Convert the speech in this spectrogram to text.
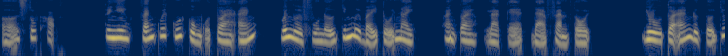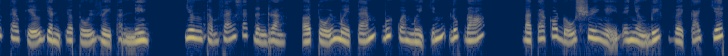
ở Stutthof. Tuy nhiên, phán quyết cuối cùng của tòa án với người phụ nữ 97 tuổi này hoàn toàn là kẻ đã phạm tội. Dù tòa án được tổ chức theo kiểu dành cho tuổi vị thành niên, nhưng thẩm phán xác định rằng ở tuổi 18 bước qua 19 lúc đó, bà ta có đủ suy nghĩ để nhận biết về cái chết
